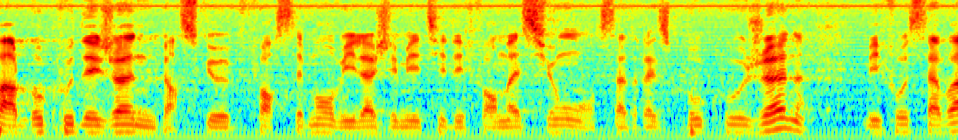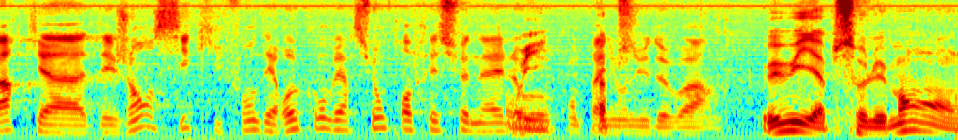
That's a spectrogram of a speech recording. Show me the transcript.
Parle beaucoup des jeunes parce que forcément au village des métiers des formations, on s'adresse beaucoup aux jeunes, mais il faut savoir qu'il y a des gens aussi qui font des reconversions professionnelles aux compagnons du devoir. Oui, oui, absolument.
